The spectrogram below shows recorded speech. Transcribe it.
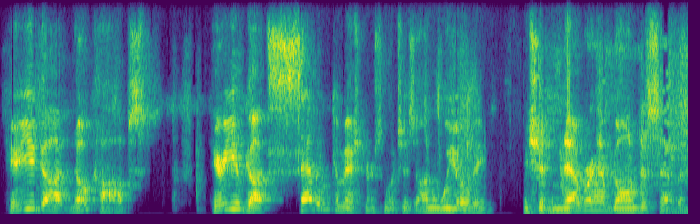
here you got no cops. Here you've got seven commissioners, which is unwieldy. It should never have gone to seven.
